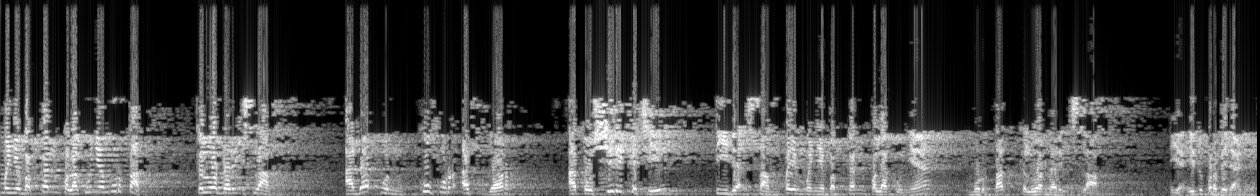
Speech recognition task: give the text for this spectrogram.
menyebabkan pelakunya murtad, keluar dari Islam. Adapun kufur asgar atau syirik kecil tidak sampai menyebabkan pelakunya murtad keluar dari Islam. Iya, itu perbedaannya.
